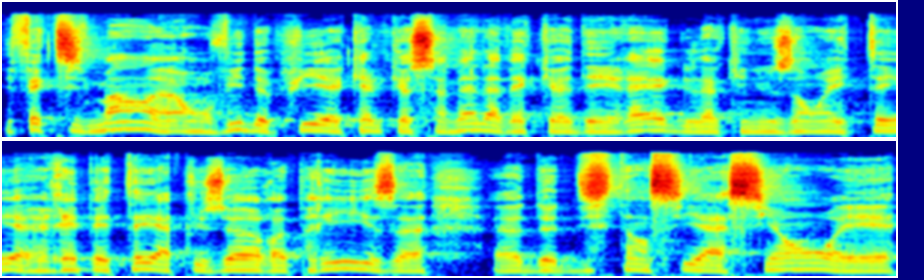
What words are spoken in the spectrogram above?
Effectivement, euh, on vit depuis quelques semaines avec euh, des règles qui nous ont été répétées à plusieurs reprises de distanciation et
